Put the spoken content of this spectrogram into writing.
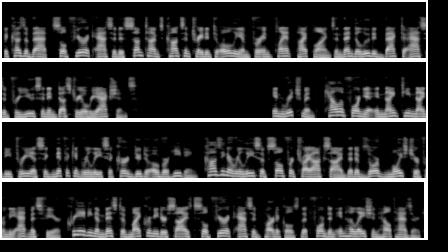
Because of that, sulfuric acid is sometimes concentrated to oleum for in-plant pipelines and then diluted back to acid for use in industrial reactions. In Richmond, California in 1993 a significant release occurred due to overheating, causing a release of sulfur trioxide that absorbed moisture from the atmosphere, creating a mist of micrometer-sized sulfuric acid particles that formed an inhalation health hazard.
